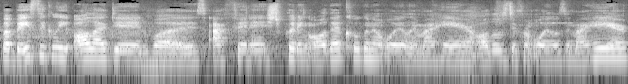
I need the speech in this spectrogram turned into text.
But basically all I did was I finished putting all that coconut oil in my hair, all those different oils in my hair.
